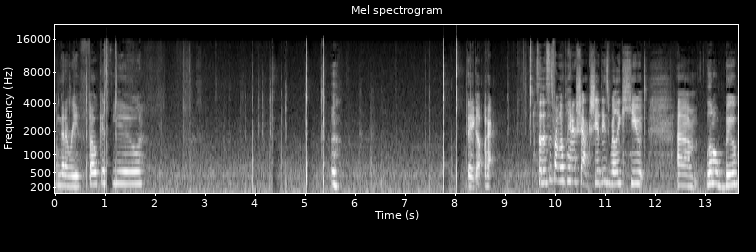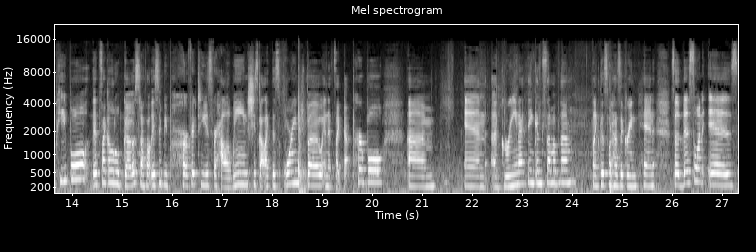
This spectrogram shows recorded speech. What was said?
I'm gonna refocus you. There you go, okay. So this is from the Planner Shack. She had these really cute um, little boo people. It's like a little ghost and I thought these would be perfect to use for Halloween. She's got like this orange bow and it's like got purple um, and a green I think in some of them. Like this one has a green pin. So this one is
